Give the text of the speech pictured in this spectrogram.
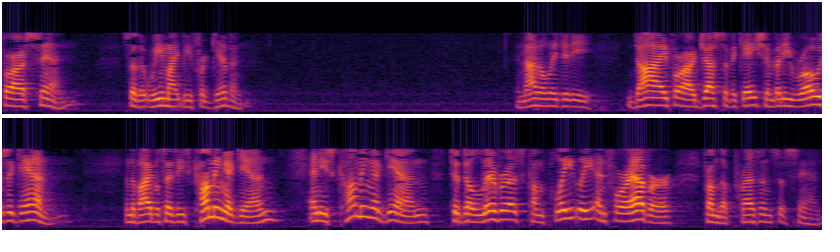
for our sin so that we might be forgiven. And not only did he die for our justification, but he rose again. And the Bible says he's coming again, and he's coming again to deliver us completely and forever from the presence of sin.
